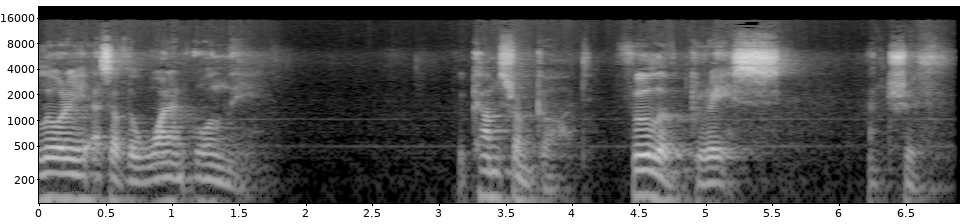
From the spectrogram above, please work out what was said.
Glory as of the one and only, who comes from God, full of grace and truth.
